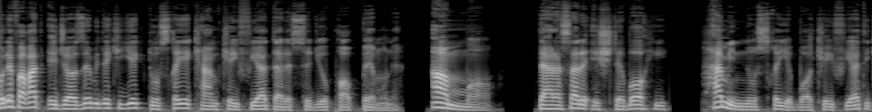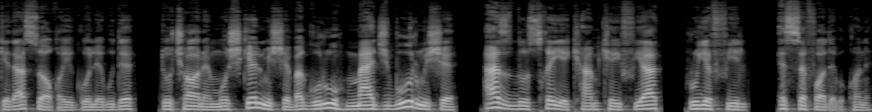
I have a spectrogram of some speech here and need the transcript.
گله فقط اجازه میده که یک نسخه کم کیفیت در استودیو پاپ بمونه. اما در اثر اشتباهی همین نسخه با کیفیتی که دست آقای گله بوده دچار مشکل میشه و گروه مجبور میشه از نسخه کم کیفیت روی فیلم استفاده بکنه.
